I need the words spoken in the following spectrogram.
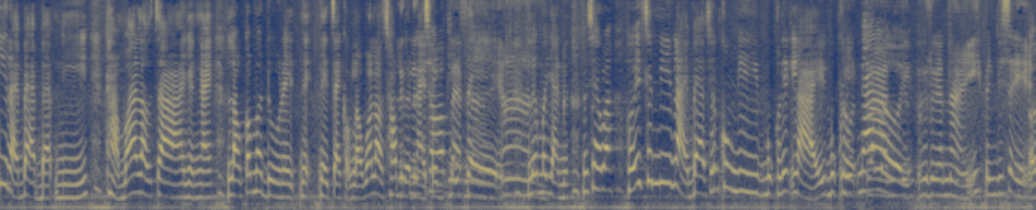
มีหลายแบบแบบนี้ ถามว่าเราจะยังไงเราก็มาดูในในในใจของเราว่าเราชอบลึกๆเรือนไหนชเป็นอบพิแบบเศไหนษอ่าเรื่องมาอย่างหนึ่งไม่ใช่ว่าเฮ้ยฉันมีหลายแบบฉันคงมีบุคลิกหลายบุคลิกแน่เลย เรือนไหนเป็นพิเศษ เอ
